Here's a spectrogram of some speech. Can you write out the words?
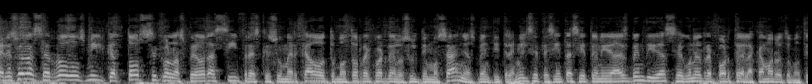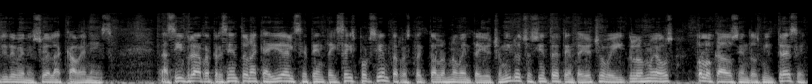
Venezuela cerró 2014 con las peores cifras que su mercado automotor recuerda en los últimos años, 23.707 unidades vendidas según el reporte de la Cámara Automotriz de Venezuela, Cabenés. La cifra representa una caída del 76% respecto a los 98.878 vehículos nuevos colocados en 2013.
